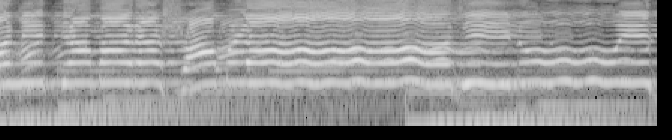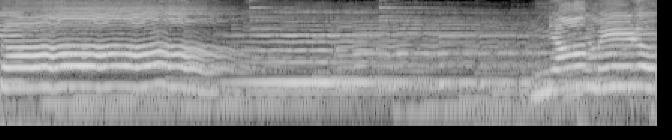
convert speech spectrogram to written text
અને ત્યાં મારા શામળાજીનું એ ધામ. ન્યા મેળો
